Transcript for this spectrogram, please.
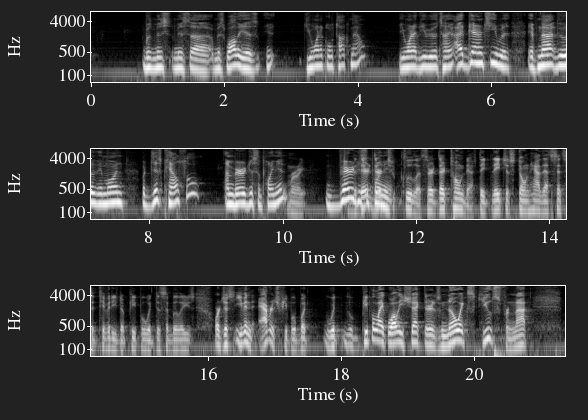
with Miss Miss uh, Miss Wally, is, do you want to go talk now? You want to give you the time? I guarantee you, if not Lily Limon, but this council, I'm very disappointed. Right. Very But they're, they're clueless. They're, they're tone deaf. They, they just don't have that sensitivity to people with disabilities or just even average people. But with people like Wally Sheck, there is no excuse for not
